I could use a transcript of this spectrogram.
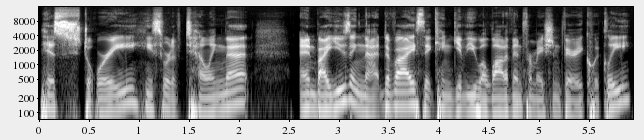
his story. He's sort of telling that. And by using that device, it can give you a lot of information very quickly.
